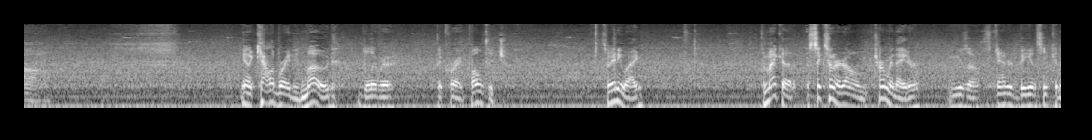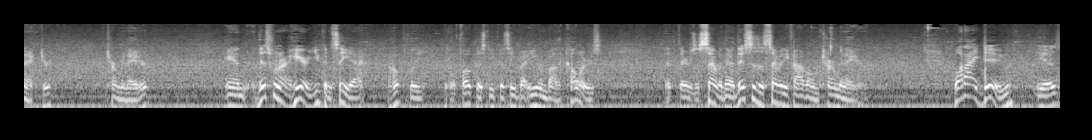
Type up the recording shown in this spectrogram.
um, in a calibrated mode deliver the correct voltage. So anyway, to make a, a 600 ohm terminator, use a standard BNC connector terminator. And this one right here, you can see, uh, hopefully it'll focus, you can see by even by the colors that there's a 7 there. This is a 75 ohm terminator. What I do is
